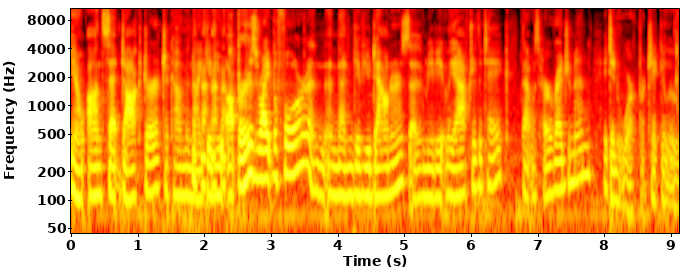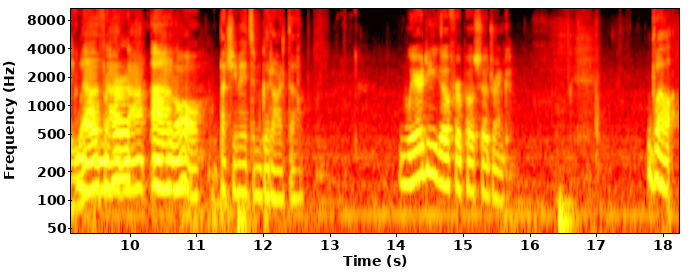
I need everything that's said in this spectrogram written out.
you know, onset doctor to come and like give you uppers right before, and and then give you downers immediately after the take. That was her regimen. It didn't work particularly well Not- for not- her. not- not at um, all. But she made some good art though. Where do you go for a post show drink? Well,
